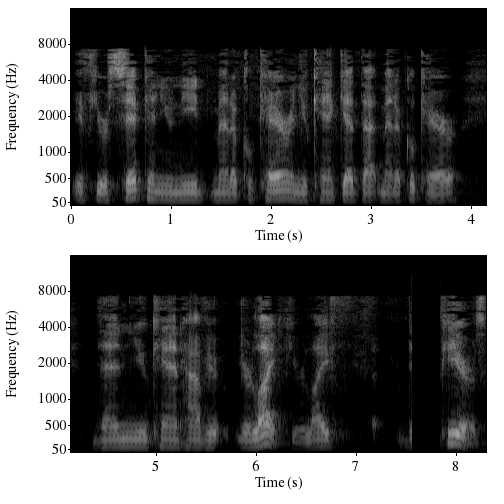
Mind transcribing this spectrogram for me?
If you're sick and you need medical care and you can't get that medical care, then you can't have your, your life. Your life disappears.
